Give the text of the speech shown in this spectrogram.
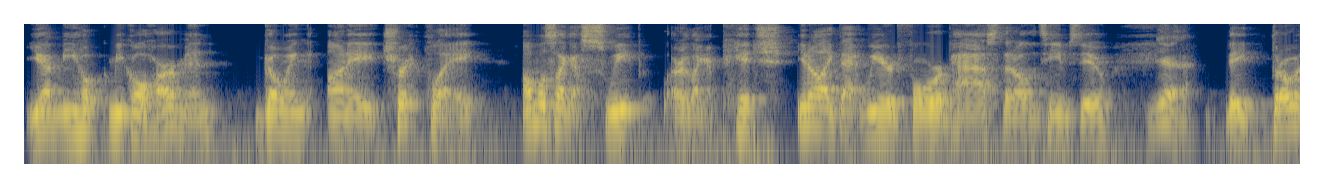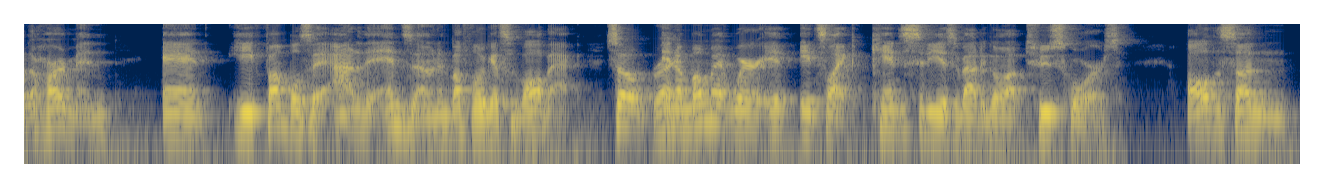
you have Mecole Hardman going on a trick play, almost like a sweep or like a pitch, you know, like that weird forward pass that all the teams do. Yeah. They throw it to Hardman and he fumbles it out of the end zone and Buffalo gets the ball back. So right. in a moment where it, it's like Kansas City is about to go up two scores, all of a sudden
